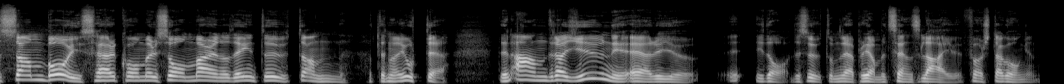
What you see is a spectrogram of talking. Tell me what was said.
Balsam Boys, här kommer sommaren och det är inte utan att den har gjort det. Den 2 juni är det ju eh, idag dessutom när det här programmet sänds live första gången.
